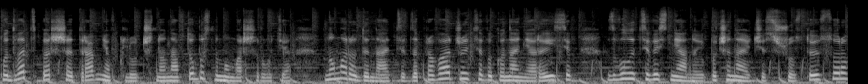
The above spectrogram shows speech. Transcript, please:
по 21 травня включно на автобусному маршруті номер 11 запроваджується виконання рейсів з вулиці Весняної, починаючи з 6.40,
